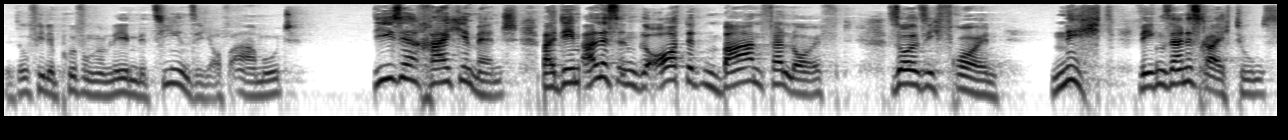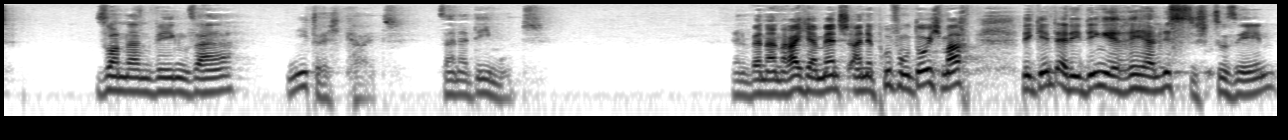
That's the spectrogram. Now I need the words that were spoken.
so viele Prüfungen im Leben beziehen sich auf Armut, dieser reiche Mensch, bei dem alles in geordneten Bahnen verläuft, soll sich freuen, nicht wegen seines Reichtums, sondern wegen seiner Niedrigkeit, seiner Demut. Denn wenn ein reicher Mensch eine Prüfung durchmacht, beginnt er die Dinge realistisch zu sehen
